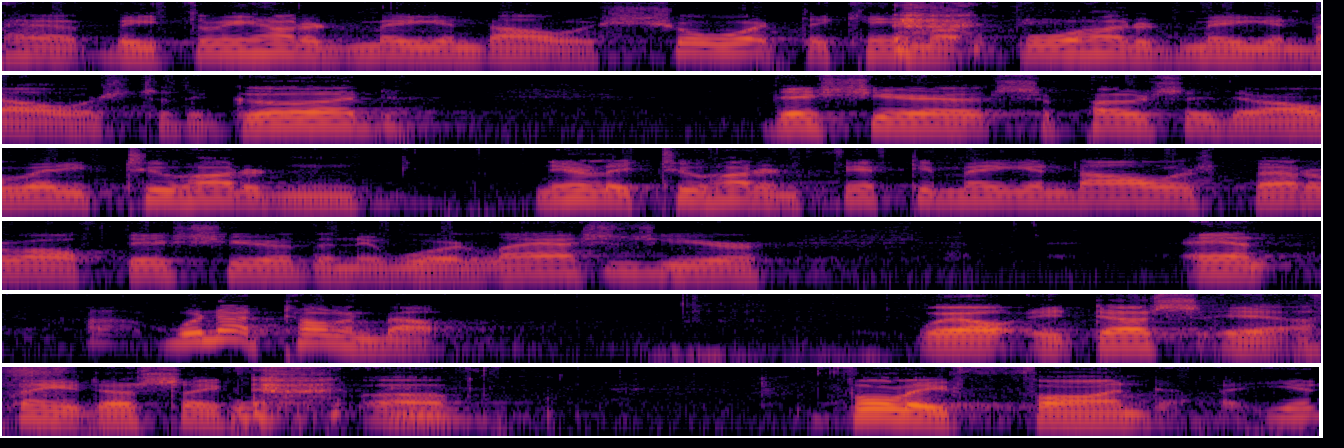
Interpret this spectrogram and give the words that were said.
have, be three hundred million dollars short, they came up four hundred million dollars to the good. This year, supposedly, they're already two hundred and, nearly two hundred and fifty million dollars better off this year than they were last year. And, uh, we're not talking about, well, it does, uh, I think it does say, uh, fully fund, you,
